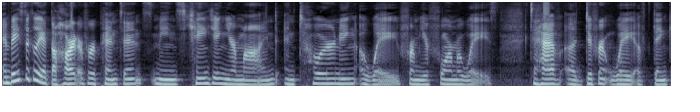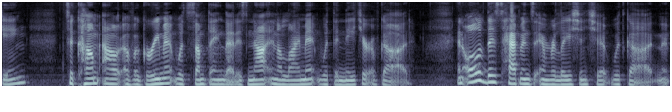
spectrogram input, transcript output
And basically, at the heart of repentance means changing your mind and turning away from your former ways, to have a different way of thinking, to come out of agreement with something that is not in alignment with the nature of God. And all of this happens in relationship with God.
